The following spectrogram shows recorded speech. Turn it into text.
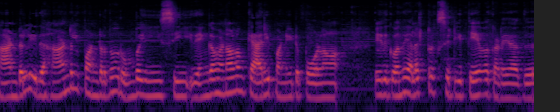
ஹேண்டில் இதை ஹேண்டில் பண்ணுறதும் ரொம்ப ஈஸி இது எங்கே வேணாலும் கேரி பண்ணிட்டு போகலாம். இதுக்கு வந்து எலக்ட்ரிக்சிட்டி தேவை கிடையாது.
